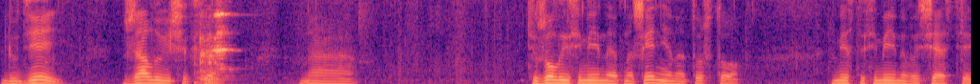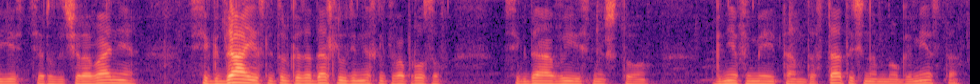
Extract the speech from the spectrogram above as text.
людей, жалующихся на тяжелые семейные отношения, на то, что вместо семейного счастья есть разочарование, всегда, если только задашь людям несколько вопросов, всегда выяснишь, что гнев имеет там достаточно много места –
